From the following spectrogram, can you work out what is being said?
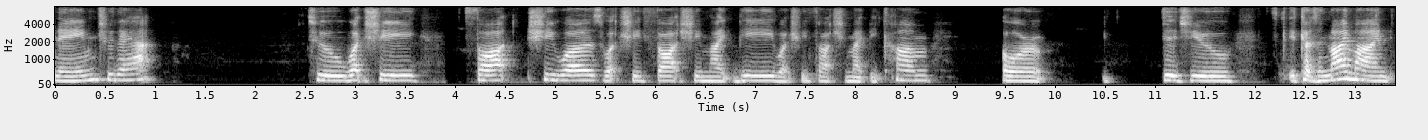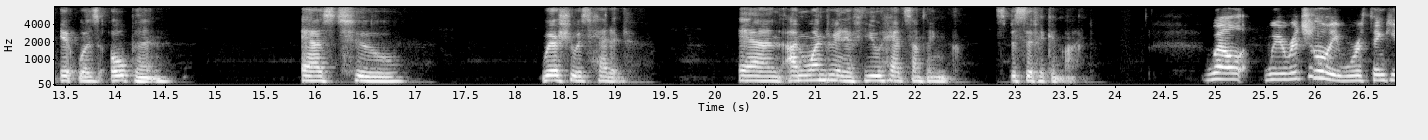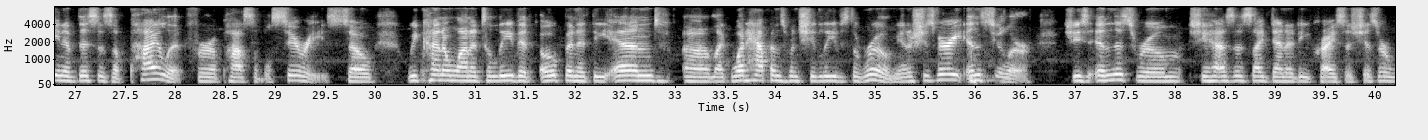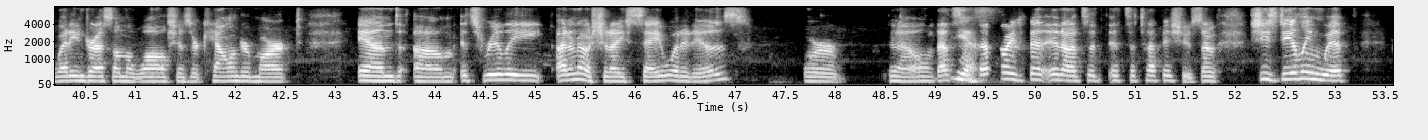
name to that? To what she thought she was, what she thought she might be, what she thought she might become? Or did you, because in my mind, it was open as to where she was headed. And I'm wondering if you had something specific in mind. Well, we originally were thinking of this as a pilot for a possible series. So we kind of wanted to leave it open at the end, uh, like what happens when she leaves the room. You know, she's very mm-hmm. insular. She's in this room. She has this identity crisis. She has her wedding dress on the wall. She has her calendar marked. And um, it's really, I don't know, should I say what it is? Or you know that's yes. that's always been you know it's a it's a tough issue so she's dealing with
